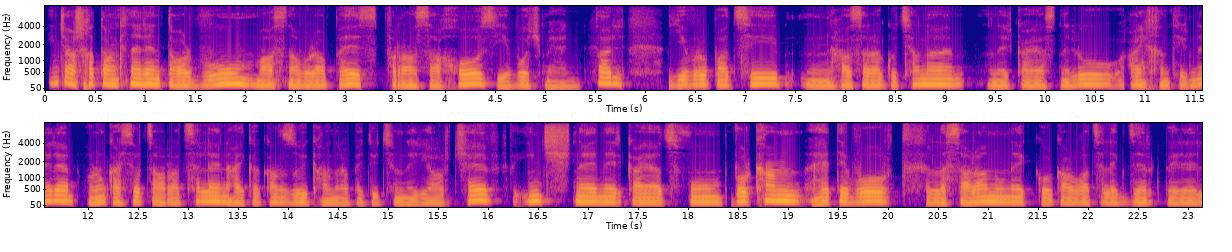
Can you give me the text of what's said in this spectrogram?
Ինչ աշխատանքներ են տարվում մասնավորապես ֆրանսախոս եւ ոչ միայն, այլ եվրոպացի հասարակությանը ներկայացնելու այն խնդիրները, որոնք այսօր ծառացել են հայկական զույգ հանրապետությունների առջև, ինչն է ներկայացվում, որքան հետևորդ լսարան ունեք, որ կարողացել եք ձեռք բերել,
